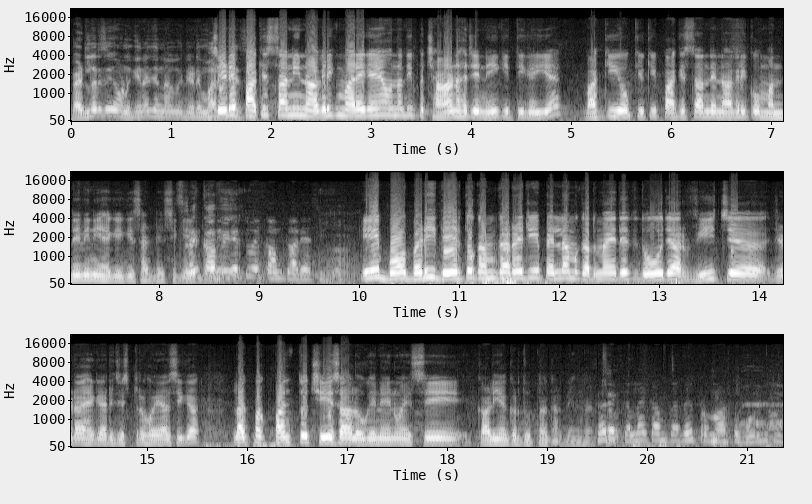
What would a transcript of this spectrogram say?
ਪੈਡਲਰ ਸੀ ਹੋਣਗੇ ਨਾ ਜਿੰਨਾ ਜਿਹੜੇ ਮਾਰੇ ਜਿਹੜੇ। ਪਾਕਿਸਤਾਨੀ ਨਾਗਰਿਕ ਮਾਰੇ ਗਏ ਆ ਉਹਨਾਂ ਦੀ ਪਛਾਣ ਹਜੇ ਨਹੀਂ ਕੀਤੀ ਗਈ ਹੈ ਬਾਕੀ ਉਹ ਕਿਉਂਕਿ ਪਾਕਿਸਤਾਨ ਦੇ ਨਾਗਰਿਕ ਉਹ ਮੰਨਦੇ ਵੀ ਨਹੀਂ ਹੈਗੇ ਕਿ ਸਾਡੇ ਸੀਗੇ ਸਰ ਕਾਫੀ ਇਹ ਬਹੁਤ ਬੜੀ ਦੇਰ ਤੋਂ ਕੰਮ ਕਰ ਰਹੇ ਜੀ ਇਹ ਪਹਿਲਾ ਮੁਕਦਮਾ ਇਹਦੇ ਤੇ 2020 ਚ ਜਿਹੜਾ ਹੈਗਾ ਰਜਿਸਟਰ ਹੋਇਆ ਸੀਗਾ। ਲਗਭਗ 5 ਤੋਂ 6 ਸਾਲ ਹੋ ਗਏ ਨੇ ਇਹਨੂੰ ਐਸੇ ਕਾਲੀਆਂ ਕਰਤੂਤਾਂ ਕਰਦੇ ਹੋਏ। ਸਰ ਇਕੱਲਾ ਹੀ ਕੰਮ ਕਰਦੇ ਪਰਿਵਾਰ ਤੋਂ ਹੋਰ ਵੀ ਕੋਈ?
